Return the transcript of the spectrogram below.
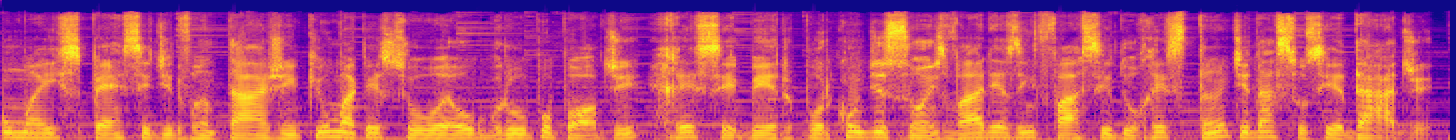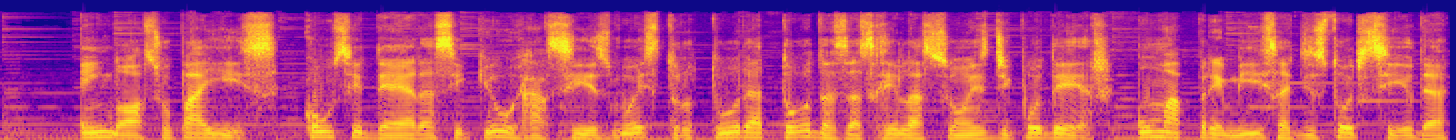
uma espécie de vantagem que uma pessoa ou grupo pode receber por condições várias em face do restante da sociedade. Em nosso país, considera-se que o racismo estrutura todas as relações de poder, uma premissa distorcida,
